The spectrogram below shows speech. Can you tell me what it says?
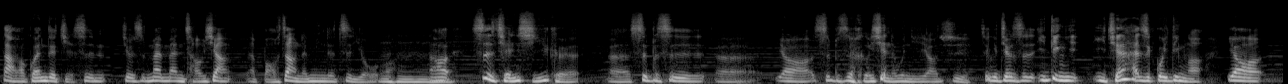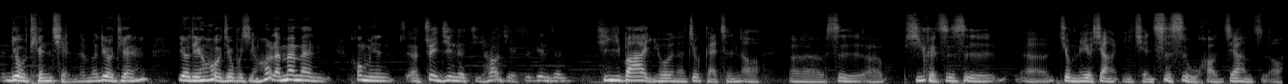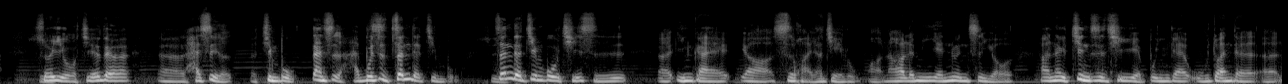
大法官的解释就是慢慢朝向呃保障人民的自由、啊嗯哼。然后事前许可，呃，是不是呃要是不是合宪的问题要是。这个就是一定以前还是规定啊，要六天前，那么六天六天后就不行。后来慢慢后面呃最近的几号解释变成七八以后呢，就改成哦呃是呃许可制是呃就没有像以前四四五号这样子哦。所以我觉得呃还是有有进步，但是还不是真的进步。真的进步其实呃应该要司法要介入啊，然后人民言论自由啊，那个禁制期也不应该无端的呃呃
